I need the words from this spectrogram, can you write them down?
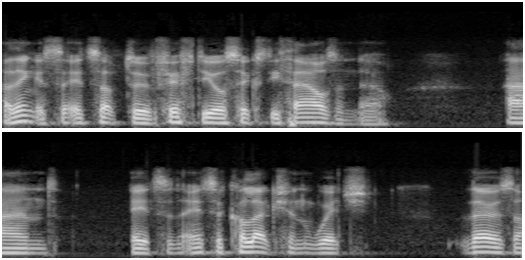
I think it's it's up to fifty or sixty thousand now, and it's an, it's a collection which there's a,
